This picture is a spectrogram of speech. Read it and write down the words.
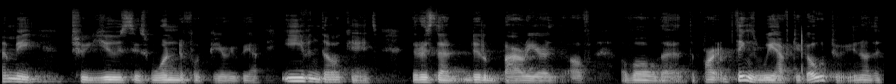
Help me to use this wonderful period we have, even though, okay, there is that little barrier of, of all the, the part things we have to go to, you know, the,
